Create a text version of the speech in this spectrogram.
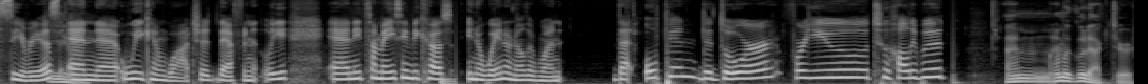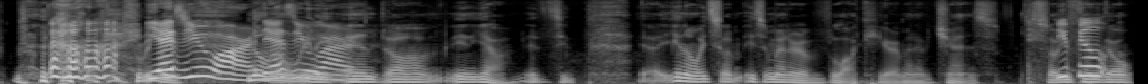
series. Yeah. And uh, we can watch it definitely. And it's amazing because, in a way, in another one, that opened the door for you to Hollywood. I'm I'm a good actor. really. Yes, you are. No, yes, no, you really. are. And uh, yeah, it's. It, you know, it's a it's a matter of luck here, a matter of chance. So you, you can go,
